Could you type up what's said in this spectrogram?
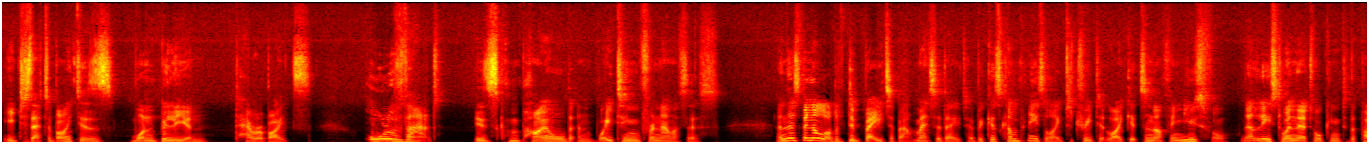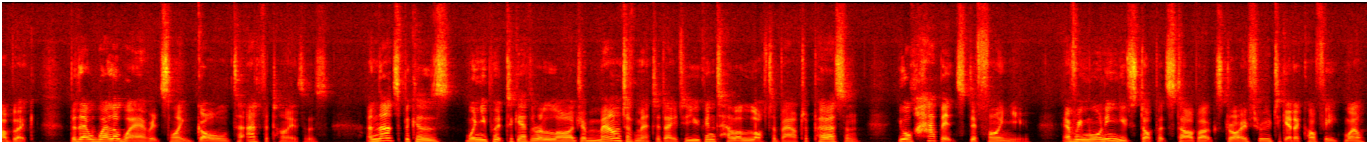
Each zettabyte is 1 billion terabytes. All of that is compiled and waiting for analysis. And there's been a lot of debate about metadata because companies like to treat it like it's nothing useful, at least when they're talking to the public, but they're well aware it's like gold to advertisers. And that's because when you put together a large amount of metadata, you can tell a lot about a person. Your habits define you. Every morning you stop at Starbucks drive-through to get a coffee? Well,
